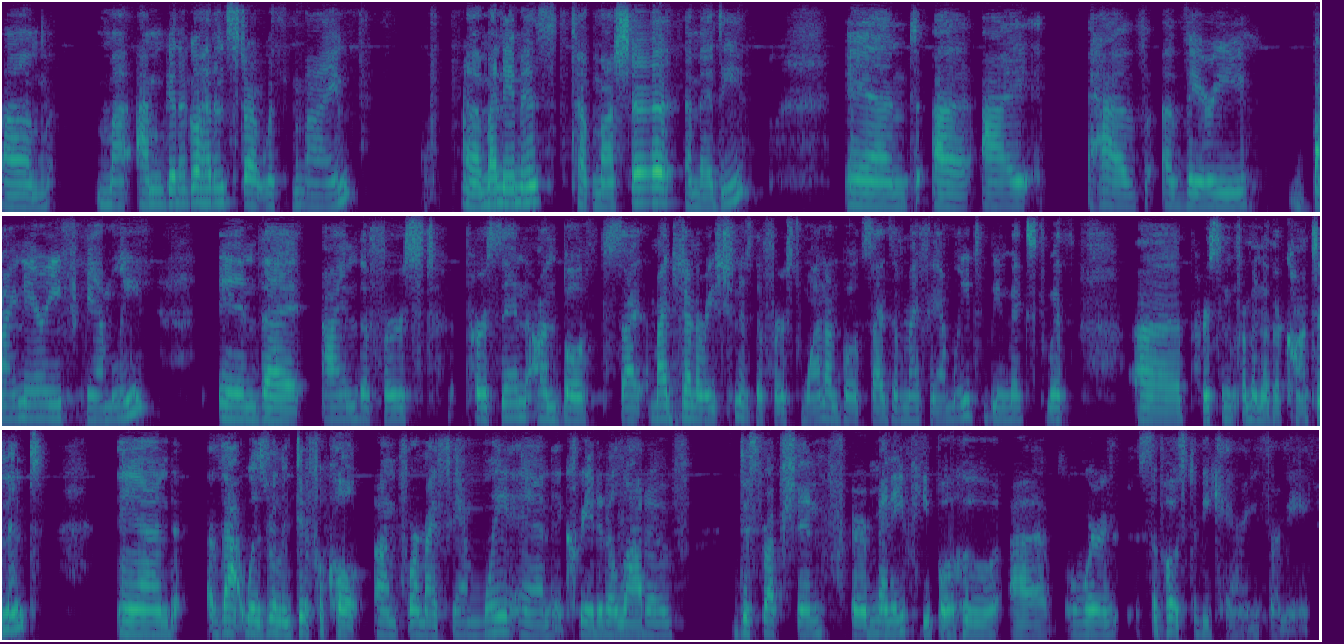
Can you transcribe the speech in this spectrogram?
Um, my, I'm going to go ahead and start with mine. Uh, my name is Tamasha Emedi, and uh, I have a very binary family in that I'm the first person on both sides. My generation is the first one on both sides of my family to be mixed with a person from another continent. And that was really difficult um, for my family and it created a lot of disruption for many people who uh, were supposed to be caring for me.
